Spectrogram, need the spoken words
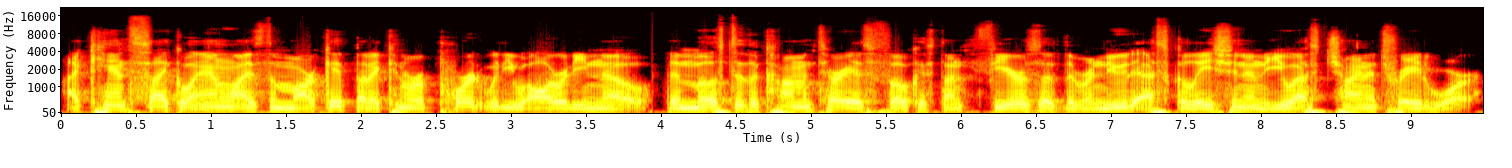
I can't psychoanalyze the market, but I can report what you already know that most of the commentary is focused on fears of the renewed escalation in the US China trade war.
